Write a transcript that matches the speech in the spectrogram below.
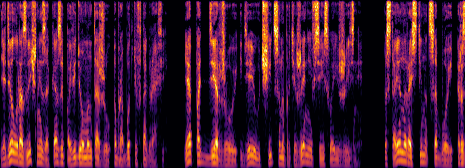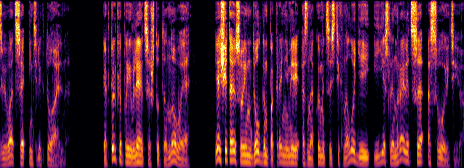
Я делал различные заказы по видеомонтажу, обработке фотографий. Я поддерживаю идею учиться на протяжении всей своей жизни. Постоянно расти над собой, развиваться интеллектуально. Как только появляется что-то новое, я считаю своим долгом, по крайней мере, ознакомиться с технологией и, если нравится, освоить ее.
